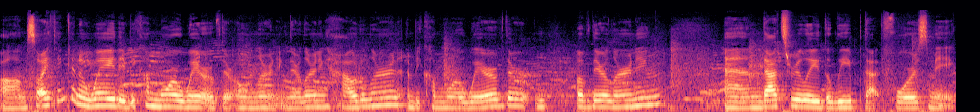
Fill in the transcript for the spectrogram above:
Um, so I think in a way they become more aware of their own learning. They're learning how to learn and become more aware of their, of their learning. And that's really the leap that fours make.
